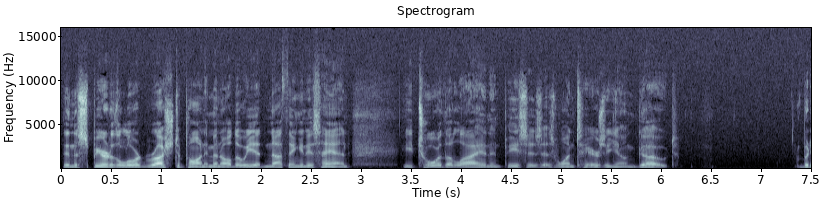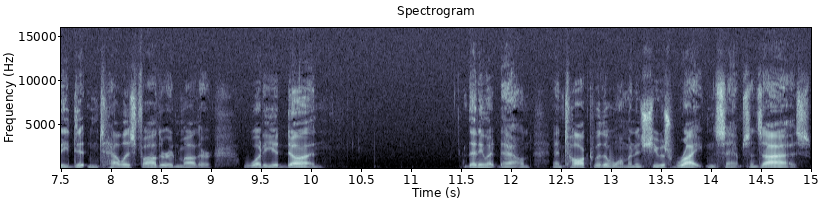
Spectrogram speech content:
Then the Spirit of the Lord rushed upon him, and although he had nothing in his hand, he tore the lion in pieces as one tears a young goat but he didn't tell his father and mother what he had done. Then he went down and talked with a woman, and she was right in Samson's eyes.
